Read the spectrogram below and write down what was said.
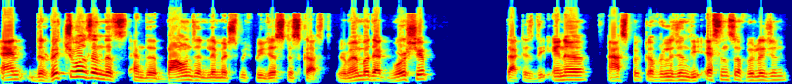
And the rituals and the, and the bounds and limits which we just discussed. Remember that worship, that is the inner aspect of religion, the essence of religion.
